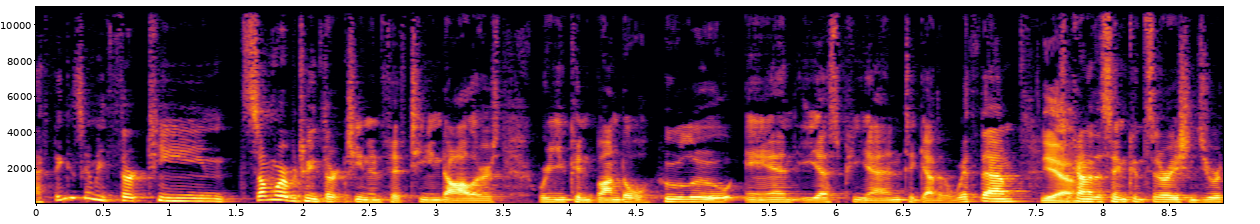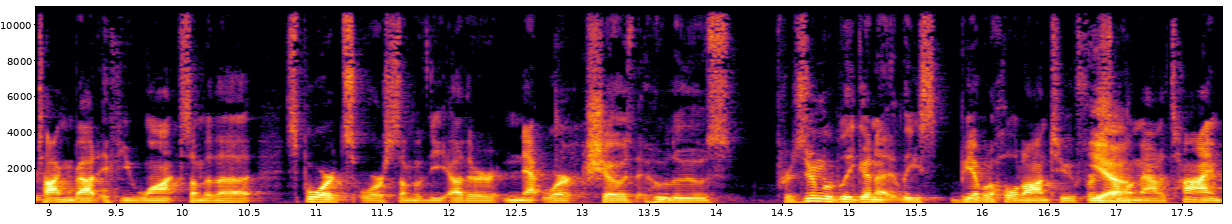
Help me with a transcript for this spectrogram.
I think it's going to be 13 somewhere between 13 and 15 dollars where you can bundle Hulu and ESPN together with them. Yeah. So kind of the same considerations you were talking about if you want some of the sports or some of the other network shows that Hulu's presumably going to at least be able to hold on to for Yeah. some amount of time.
